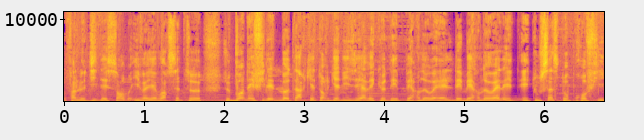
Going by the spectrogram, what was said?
enfin le 10 décembre, il va y avoir cette, ce beau défilé de motards qui est organisé avec des Pères Noël, des Mères Noël, et, et tout ça c'est au profit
